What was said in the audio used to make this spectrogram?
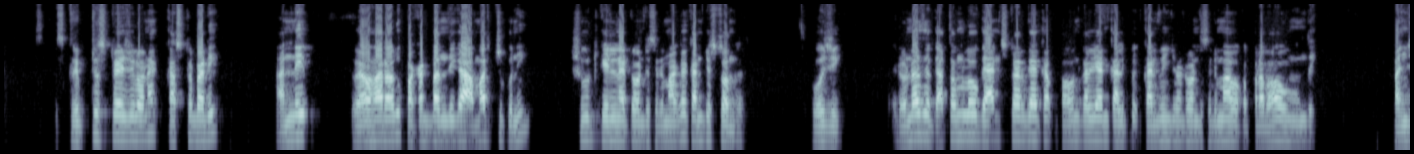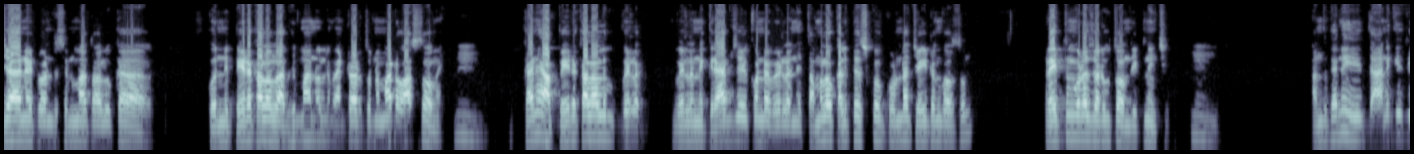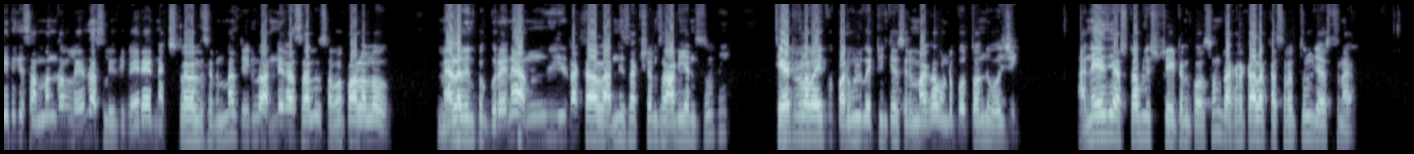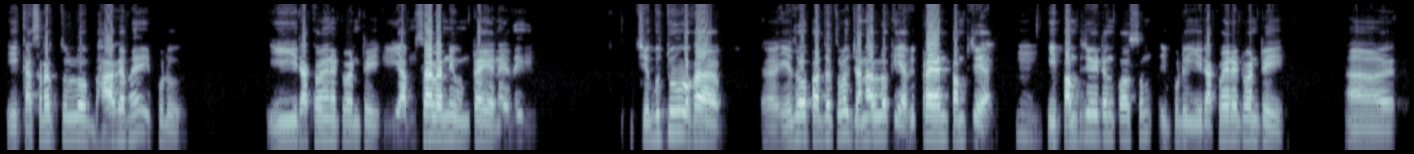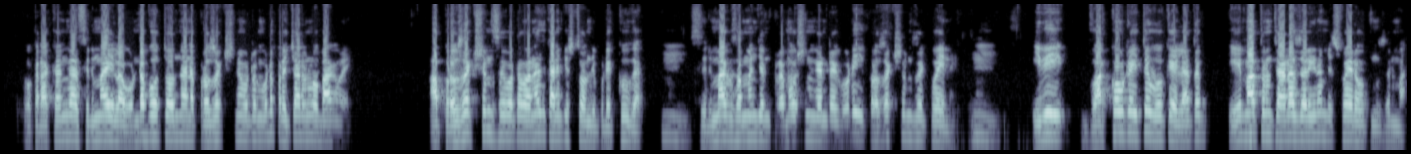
స్క్రిప్ట్ స్టేజ్లోనే కష్టపడి అన్ని వ్యవహారాలు పకడ్బందీగా అమర్చుకుని షూట్కి వెళ్ళినటువంటి సినిమాగా కనిపిస్తోంది అది. ఓజీ. రెండోది గతంలో గ్యాంగ్స్టర్గా పవన్ కళ్యాణ్ కలిపి కనిపించినటువంటి సినిమా ఒక ప్రభావం ఉంది. పంజా అనేటువంటి సినిమా తాలూకా కొన్ని పీడకలల అభిమానుల్ని వెంటాడుతున్న మాట వాస్తవమే. కానీ ఆ పీడకలలు వీళ్ళ వీళ్ళని గ్రాప్ చేయకుండా వీళ్ళని తమలో కలిపేసుకోకుండా చేయటం కోసం ప్రయత్నం కూడా జరుగుతోంది ఇటు నుంచి. అందుకని దానికి దీనికి సంబంధం లేదు. అసలు ఇది వేరే నెక్స్ట్ లెవెల్ సినిమా. దీనిలో అన్ని రసాలు సమపాలలో మేళవింపుకు గురైన అన్ని రకాల అన్ని సెక్షన్స్ ఆడియన్స్ థియేటర్ల వైపు పరుగులు పెట్టించే సినిమాగా ఉండబోతోంది ఓజీ. అనేది ఎస్టాబ్లిష్ చేయటం కోసం రకరకాల కసరత్తులు చేస్తున్నారు. ఈ కసరత్తుల్లో భాగమే ఇప్పుడు ఈ రకమైనటువంటి ఈ అంశాలన్నీ ఉంటాయి అనేది చెబుతూ ఒక ఏదో పద్ధతిలో జనాల్లోకి అభిప్రాయాన్ని పంప్ చేయాలి. ఈ పంప్ చేయటం కోసం ఇప్పుడు ఈ రకమైనటువంటి ఒక రకంగా సినిమా ఇలా ఉండబోతోంది అనే ప్రొజెక్షన్ ఇవ్వటం కూడా ప్రచారంలో భాగమే. ఆ ప్రొజెక్షన్స్ ఇవ్వటం అనేది కనిపిస్తోంది ఇప్పుడు ఎక్కువగా. సినిమాకి సంబంధించిన ప్రమోషన్ కంటే కూడా ఈ ప్రొజెక్షన్స్ ఎక్కువైనాయి. ఇవి వర్కౌట్ అయితే ఓకే లేకపోతే ఏ మాత్రం తేడా జరిగినా మిస్ఫైర్ అవుతుంది సినిమా.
